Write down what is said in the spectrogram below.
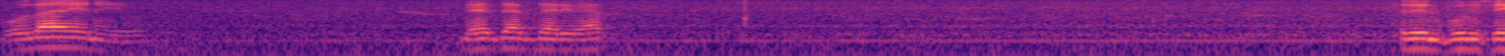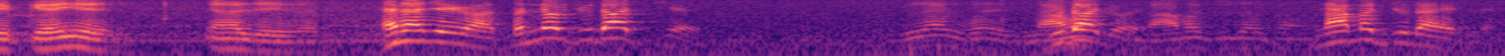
બોલાય નહીં બે જવાબદારી વાત. સ્ત્રી પુરુષ એક કહીએ એના જેવી વાત. એના જેવી વાત. બંને જુદા જ છે. જુદા જ હોય. જુદા જ નામ હોય. નામ જ જુદા નામ જ જુદા એટલે.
